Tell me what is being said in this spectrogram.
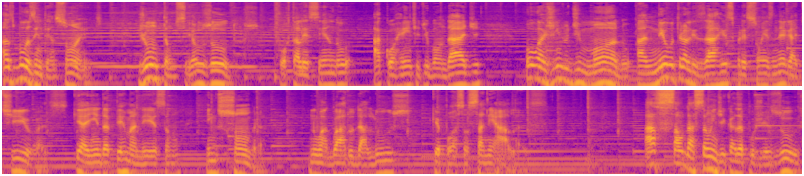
As boas intenções juntam-se aos outros, fortalecendo a corrente de bondade ou agindo de modo a neutralizar expressões negativas que ainda permaneçam em sombra no aguardo da luz que possa saneá-las. A saudação indicada por Jesus,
